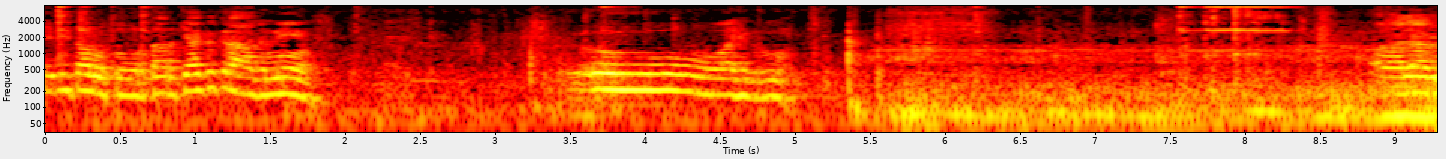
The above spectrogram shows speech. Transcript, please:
ਇਹਦੀ ਤੁਹਾਨੂੰ ਤੋਰ ਤਾਰ ਚੈੱਕ ਕਰਾ ਦਿੰਨੇ ਆ। ਓ ਵਾਹਿਗੁਰੂ। ਆ ਜਾ ਵੀ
